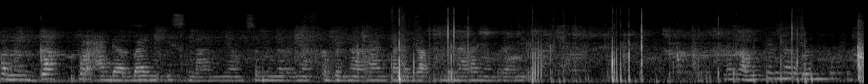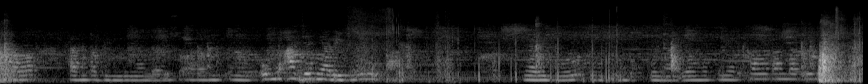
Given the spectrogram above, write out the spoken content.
penegak peradaban Islam yang sebenarnya kebenaran penegak kebenaran yang berani. Nah nggak mungkin terbentuk kalau tanpa bimbingan dari seorang umum umum aja nyari guru pak. Nyari guru untuk, untuk punya ilmu punya kalau tanpa itu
